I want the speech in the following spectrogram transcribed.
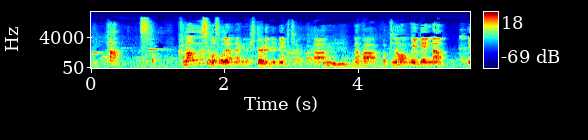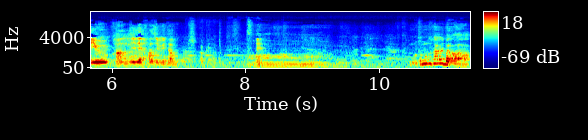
あたそ必ずしもそうではないけど一人でできちゃうから、なんかこっちの方が向いてんなっていう感じで始めたのがきっかけだと思いますね。もともと例えば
